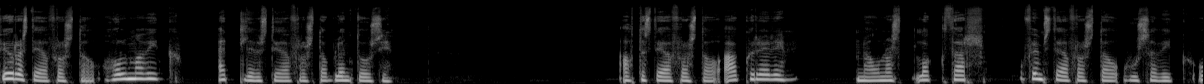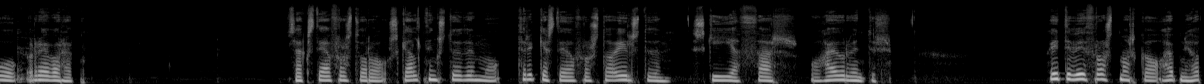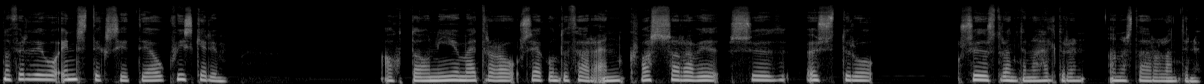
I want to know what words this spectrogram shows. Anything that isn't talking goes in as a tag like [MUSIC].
Fjórastega frost á Holmavík, ellifustega frost á Blöndósi. Áttastega frost á Akureyri, nánast lokk þar og fimmstega frost á Húsavík og Rauvarhöfn. Sekstega frost var á skjáltingstöðum og þryggjastega frost á eilstöðum, skíjað þar og hægur vindur. Heiti við frostmark á höfni hotnafyrði og einstiks hitti á kvískerjum. 8 og 9 metrar á sekundu þar en kvassara við söð, austur og söðuströndina heldur en annar staðar á landinu.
